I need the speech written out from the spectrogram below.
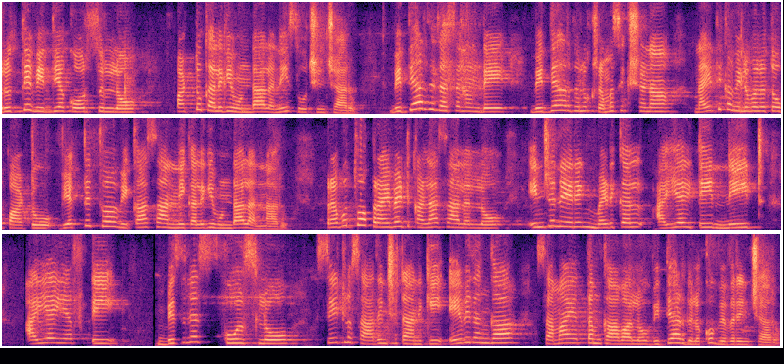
వృత్తి విద్య కోర్సుల్లో పట్టు కలిగి ఉండాలని సూచించారు. విద్యార్థి దశ నుండే విద్యార్థులు క్రమశిక్షణ నైతిక విలువలతో పాటు వ్యక్తిత్వ వికాసాన్ని కలిగి ఉండాలన్నారు. ప్రభుత్వ ప్రైవేట్ కళాశాలల్లో engineering medical IIT NEET IIFT business స్కూల్స్లో సీట్లు సాధించడానికి ఏ విధంగా సమాయత్తం కావాలో విద్యార్థులకు వివరించారు.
